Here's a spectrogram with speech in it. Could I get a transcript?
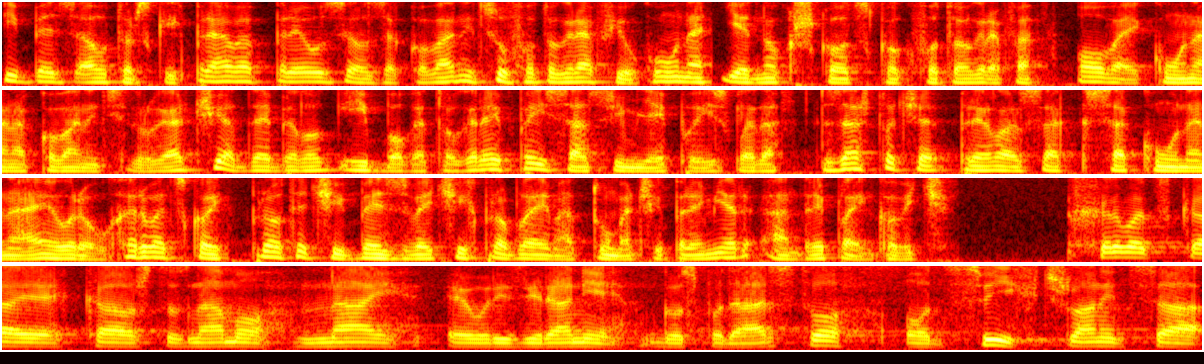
i bez autorskih prava preuzeo za kovanicu fotografiju kune jednog škotskog fotografa. Ova je kuna na kovanici drugačija, debelog i bogatog repa i sasvim lijepo izgleda. Zašto će prelazak sa kune na euro u Hrvatskoj proteći bez većih problema, tumači premijer Andrej Plenković. Hrvatska je, kao što znamo, najeuriziranije gospodarstvo od svih članica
